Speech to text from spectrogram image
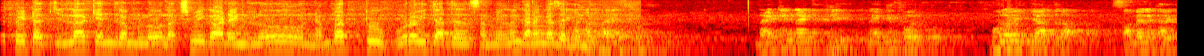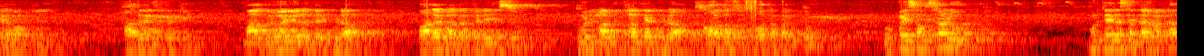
విజయపేట జిల్లా కేంద్రంలో లక్ష్మీ గార్డెన్లో నెంబర్ టూ పూర్వ విద్యార్థుల సమ్మేళనం ఘనంగా జరిగింది. Nineteen ninety three ninety four పూర్వ విద్యార్థుల సమ్మేళన కార్యక్రమంకి హాజరైనటువంటి మా గురువర్యులందరికీ కూడా పాదబంధం తెలియజేస్తూ తోటి మా మిత్రులందరికీ కూడా స్వాగతం సుస్వాగతం పలుకుతూ ముప్పై సంవత్సరాలు పూర్తయిన సందర్భంగా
